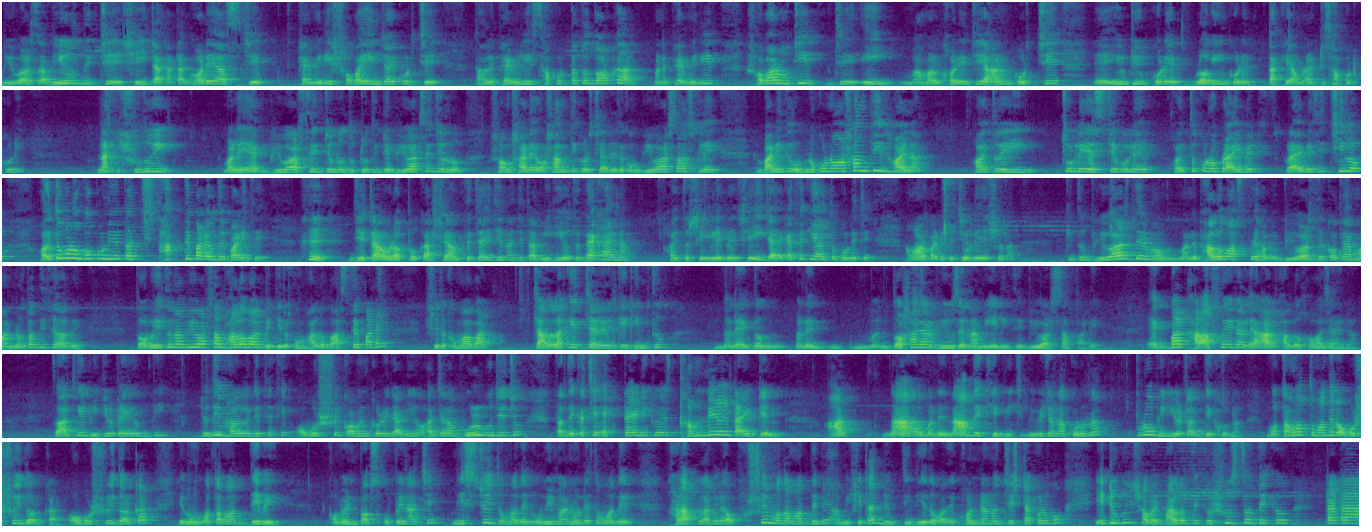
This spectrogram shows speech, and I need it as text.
ভিউয়ার্সরা ভিউজ দিচ্ছে, সেই টাকাটা ঘরে আসছে ফ্যামিলির সবাই এনজয় করছে, তাহলে ফ্যামিলির সাপোর্টটা তো দরকার। মানে ফ্যামিলির সবার উচিত যে এই আমার ঘরে যে আর্ন করছে ইউটিউব করে ব্লগিং করে, তাকে আমরা একটু সাপোর্ট করি। নাকি শুধুই মানে এক ভিউয়ার্সের জন্য, দুটো, তিনটে ভিউয়ার্সের জন্য সংসারে অশান্তি করছে। আর এরকম ভিউয়ার্স আসলে বাড়িতে অন্য কোনো অশান্তি হয় না। হয়তো এই চলে এসছে বলে হয়তো কোনো প্রাইভেট প্রাইভেসি ছিল, হয়তো কোনো গোপনীয়তা থাকতে পারে ওদের বাড়িতে। যেটা ওরা প্রকাশ্যে আনতে চাইছে না, যেটা ভিডিওতে দেখায় না। হয়তো সেই লেভেল সেই জায়গা থেকে হয়তো বলেছে, আমার বাড়িতে চলে এসো না। কিন্তু ভিউয়ার্সদের মানে ভালোবাসতে হবে। ভিউয়ারদের কথায় মান্যতা দিতে হবে। তবেই তো না ভিউয়ার্সরা ভালোবাসবে। যেরকম ভালোবাসতে পারে সেরকম আবার চার লাখের চ্যানেলকে কিন্তু মানে একদম মানে মানে দশ হাজার ভিউজে নামিয়ে নিতে ভিউয়ার্সরা পারে। একবার খারাপ হয়ে গেলে আর ভালো হওয়া যায় না। তো আজকে ভিডিওটা এই অবধি। যদি ভালো লেগে থাকে, অবশ্যই কমেন্ট করে জানিও। আর যারা ভুল বুঝেছ, তাদের কাছে একটাই রিকোয়েস্ট থামনেল টাইটেল আর না মানে না দেখে বিচ- বিবেচনা করো না, পুরো ভিডিওটা দেখো না। মতামত তোমাদের অবশ্যই দরকার অবশ্যই দরকার এবং মতামত দেবে। কমেন্ট বক্স ওপেন আছে। নিশ্চয়ই তোমাদের অভিমান হলে, তোমাদের খারাপ লাগলে অবশ্যই মতামত দেবে। আমি সেটা যুক্তি দিয়ে তোমাদের খণ্ডানোর চেষ্টা করব। এটুকুই। সবাই ভালো থেকো, সুস্থ থেকো। টাটা!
